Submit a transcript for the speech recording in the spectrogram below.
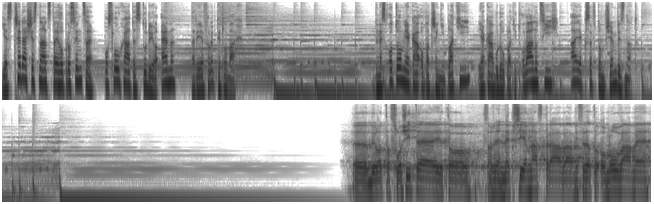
Je středa 16. prosince, posloucháte Studio N, tady je Filip Titlbach. Dnes o tom, jaká opatření platí, jaká budou platit o Vánocích a jak se v tom všem vyznat. Eh, bylo to složité, je to samozřejmě nepříjemná zpráva, my se za to omlouváme.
